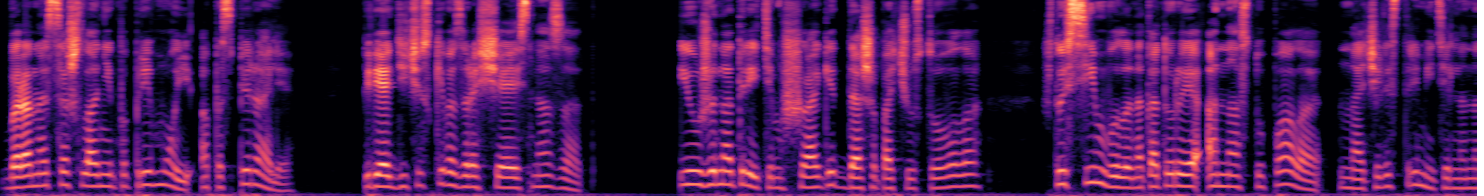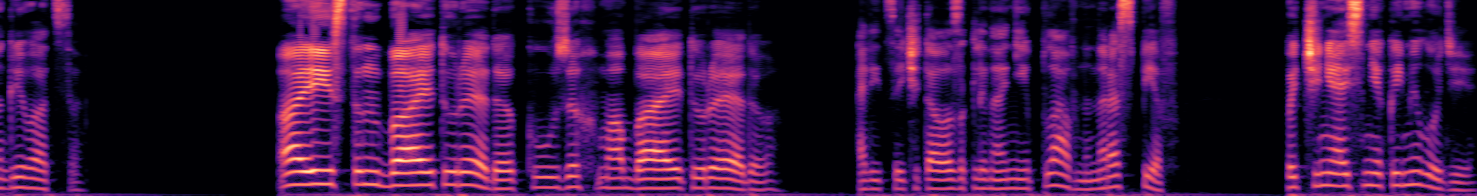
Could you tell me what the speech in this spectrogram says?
Баронесса шла не по прямой, а по спирали, периодически возвращаясь назад. И уже на третьем шаге Даша почувствовала, что символы, на которые она ступала, начали стремительно нагреваться. «Аистен байтуредо, кузах мабайтуредо», Алиция читала заклинание плавно, нараспев, подчиняясь некой мелодии.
